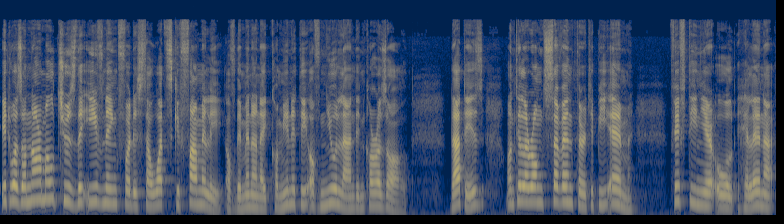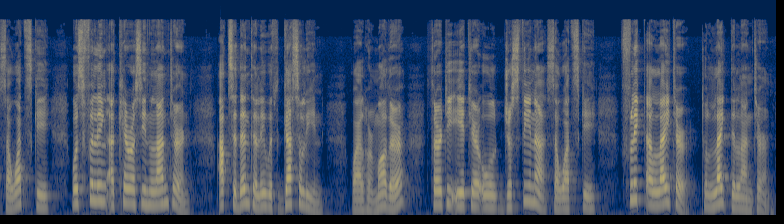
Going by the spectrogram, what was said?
It was a normal Tuesday evening for the Sawatsky family of the Mennonite community of Neuland in Corozal. That is, until around 7.30 p.m., 15-year-old Helena Sawatsky was filling a kerosene lantern, accidentally with gasoline, while her mother, 38-year-old Justina Sawatsky, flicked a lighter to light the lantern.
